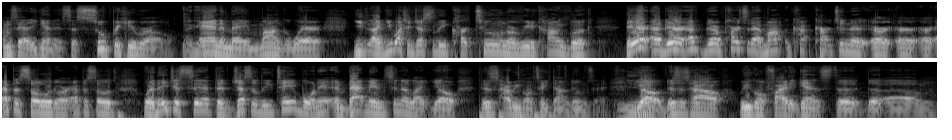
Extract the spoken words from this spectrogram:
I'm gonna say that again. It's a superhero I get anime manga where you like you watch a Justice League cartoon or read a comic book. There, are- there, are- there are parts of that mon- ca- cartoon or, or, or episode or episodes where they just sit at the Justice League table and, and Batman sitting there like, "Yo, this is how we gonna take down Doomsday. Yo, this is how we gonna fight against the the um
